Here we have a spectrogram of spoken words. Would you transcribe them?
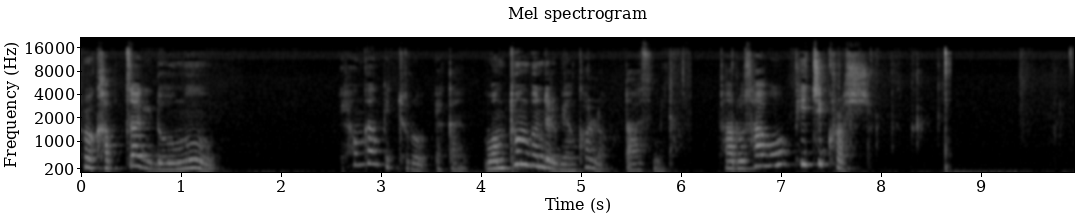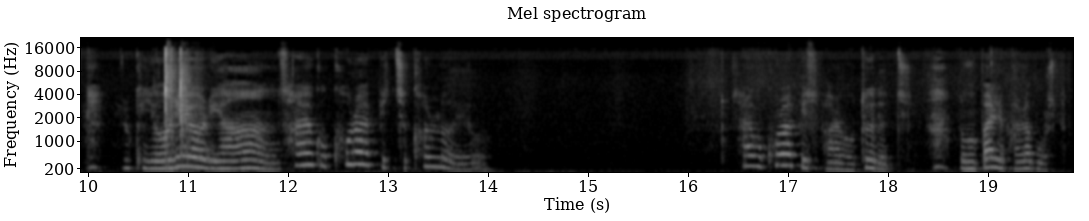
그리고 갑자기 너무 형광빛으로 약간 웜톤 분들을 위한 컬러 나왔습니다. 바로 4호 피치 크러쉬 이렇게 여리여리한 살구 코랄빛의 컬러예요. 살구 코랄빛을 바르면 어떻게 될지 너무 빨리 발라보고 싶어요.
